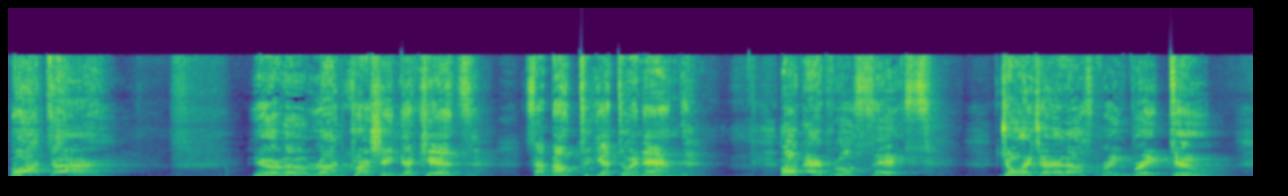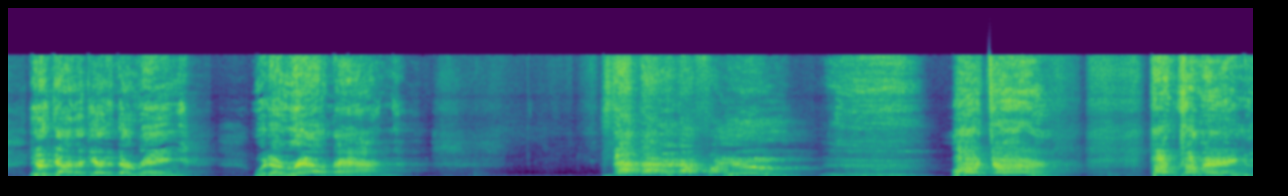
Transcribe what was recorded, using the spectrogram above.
Walter! Your little run crushing the kids its about to get to an end. On April 6th, Joey Janela's spring break too. You gotta get in the ring with a real man. Is that bad enough for you? Walter, I'm coming!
